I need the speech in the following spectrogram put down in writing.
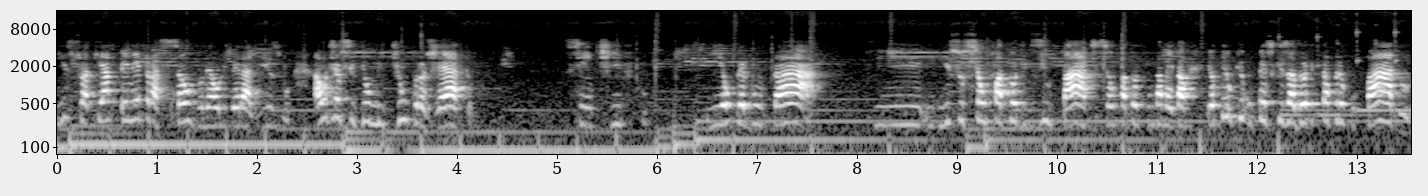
isso aqui é a penetração do neoliberalismo, onde já se viu medir um projeto científico e eu perguntar que isso ser um fator de desempate, ser um fator fundamental. Eu tenho que um pesquisador que está preocupado,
